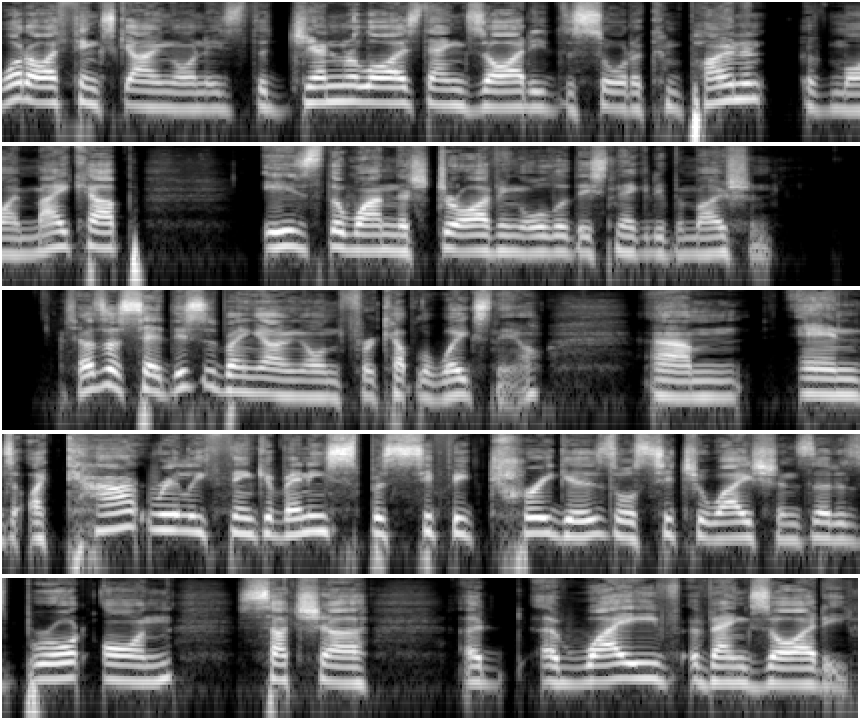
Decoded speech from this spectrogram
what I think's going on is the generalized anxiety disorder component of my makeup is the one that's driving all of this negative emotion. So, as I said, this has been going on for a couple of weeks now. Um, and I can't really think of any specific triggers or situations that has brought on such a, a, a wave of anxiety.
